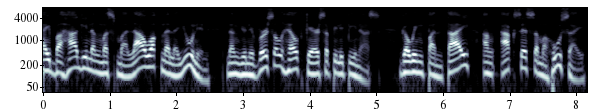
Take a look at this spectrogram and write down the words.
ay bahagi ng mas malawak na layunin ng universal healthcare sa Pilipinas, gawing pantay ang akses sa mahusay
